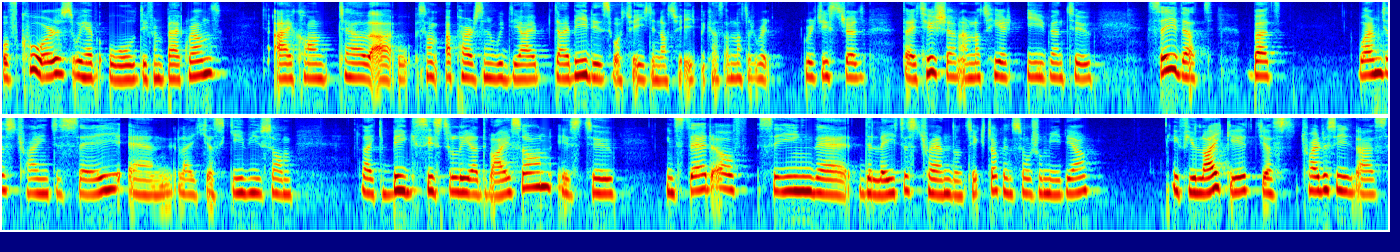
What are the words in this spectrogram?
Of course, we have all different backgrounds. I can't tell a, some, a person with di- diabetes what to eat and not to eat because I'm not a registered dietitian. I'm not here even to say that, but what I'm just trying to say and like just give you some like big sisterly advice on is to instead of seeing the the latest trend on TikTok and social media, if you like it, just try to see it as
